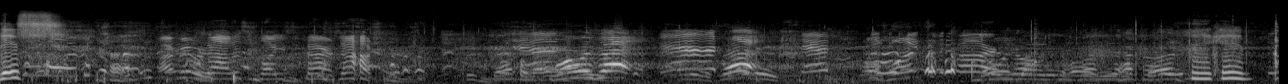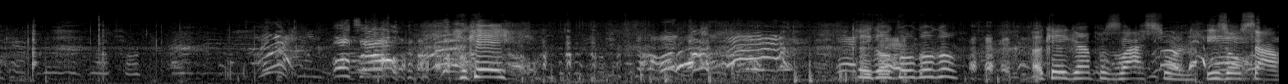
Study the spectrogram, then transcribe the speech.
This I remember now, this is what used to tire us out. What was that? okay. Old Sow! Okay. Okay, go, go, go, go. Okay, Grandpa's last one. He's old Sow.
